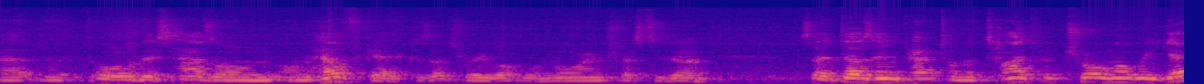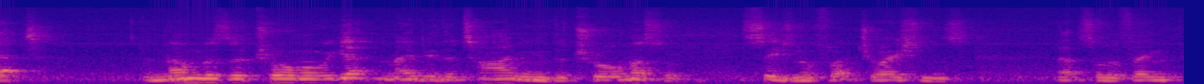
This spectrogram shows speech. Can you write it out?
uh, that all of this has on, on healthcare, because that's really what we're more interested in. So it does impact on the type of trauma we get, the numbers of trauma we get, and maybe the timing of the trauma, so seasonal fluctuations, that sort of thing.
